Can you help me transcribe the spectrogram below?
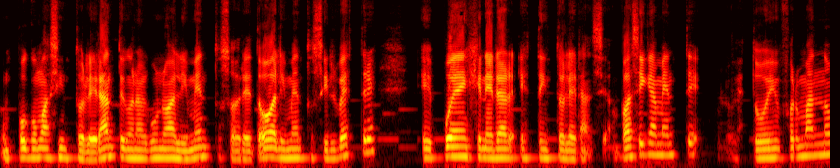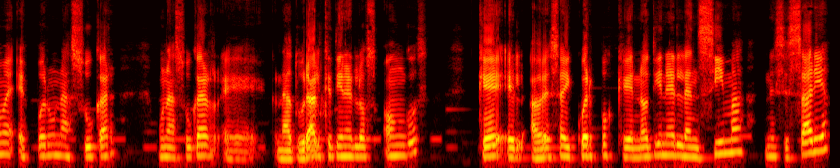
un poco más intolerantes con algunos alimentos, sobre todo alimentos silvestres, eh, pueden generar esta intolerancia. Básicamente, lo que estuve informándome es por un azúcar, un azúcar eh, natural que tienen los hongos, que el- a veces hay cuerpos que no tienen la enzima necesaria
